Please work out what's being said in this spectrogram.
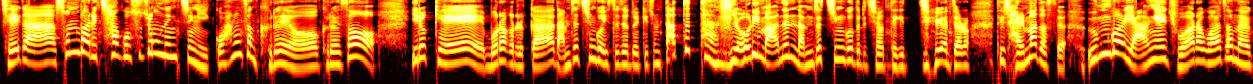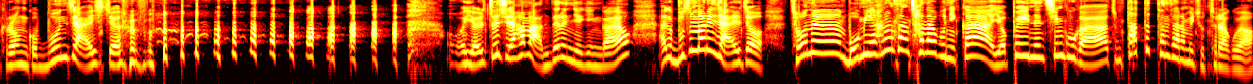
제가 손발이 차고 수족냉증이 있고 항상 그래요. 그래서 이렇게 뭐라 그럴까 남자친구가 있을 때도 이렇게 좀 따뜻한 열이 많은 남자친구들이 저 되게 제가 저랑 되게 잘 맞았어요. 음과 양의 조화라고 하잖아요. 그런 거 뭔지 아시죠, 여러분? 어, 12시에 하면 안 되는 얘기인가요? 아, 그 무슨 말인지 알죠? 저는 몸이 항상 차나 보니까 옆에 있는 친구가 좀 따뜻한 사람이 좋더라고요.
